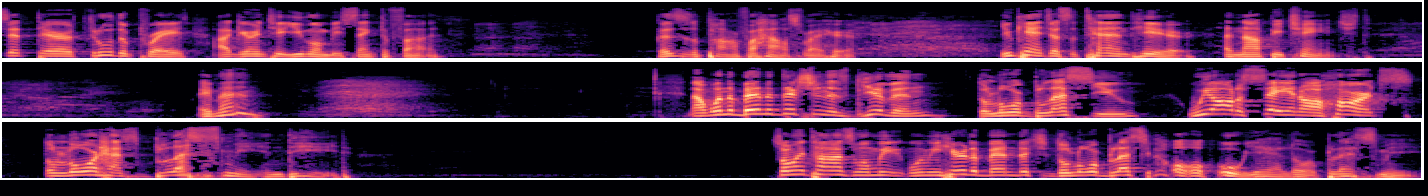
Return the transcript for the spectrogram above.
sit there through the praise. I guarantee you, you're going to be sanctified because this is a powerful house right here. You can't just attend here and not be changed. Amen. Now, when the benediction is given, the Lord bless you, we ought to say in our hearts, the Lord has blessed me indeed. So many times when we when we hear the benediction, the Lord bless you. Oh, oh, oh yeah, Lord bless me.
